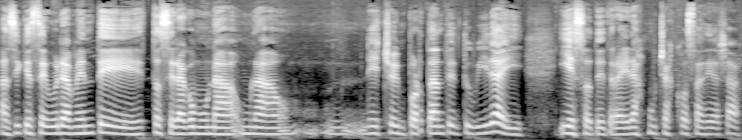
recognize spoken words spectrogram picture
Así que seguramente esto será como una, una- un hecho importante en tu vida y, y eso te traerás muchas cosas de allá.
